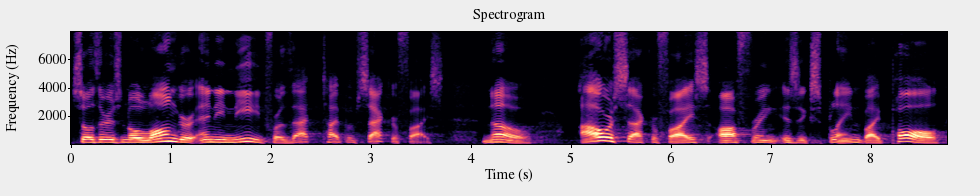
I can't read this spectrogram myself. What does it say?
So there's no longer any need for that type of sacrifice. No, our sacrifice offering is explained by Paul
